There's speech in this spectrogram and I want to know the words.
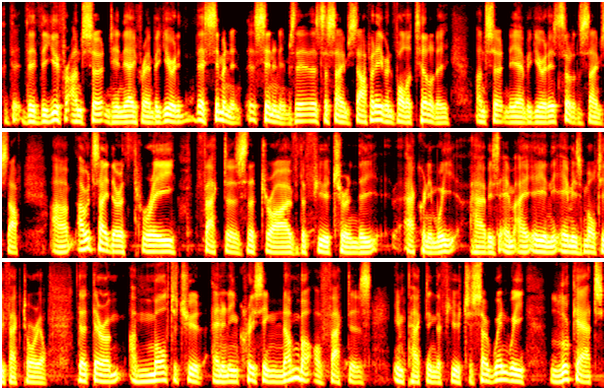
the, the, the, U for uncertainty and the A for ambiguity, they're synonyms. They're, it's the same stuff. And even volatility, uncertainty, ambiguity, it's sort of the same stuff. Um, I would say there are three factors that drive the future, and the acronym we have is MAE, and the M is multifactorial. That there are a multitude and an increasing number of factors impacting the future. So when we look at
